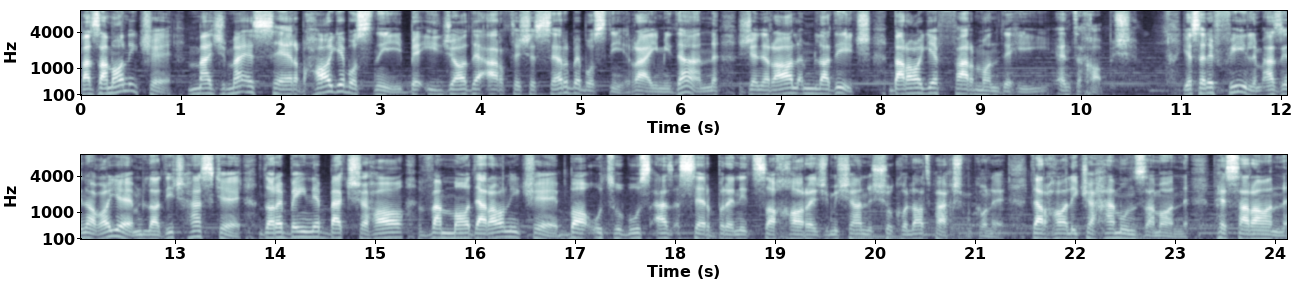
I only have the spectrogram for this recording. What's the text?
و زمان زمانی که مجمع سرب های بوسنی به ایجاد ارتش سرب بوسنی رأی میدن ژنرال ملادیچ برای فرماندهی انتخاب بشه. یه سری فیلم از این آقای ملادیچ هست که داره بین بچه ها و مادرانی که با اتوبوس از سربرنیتسا خارج میشن شکلات پخش می‌کنه. در حالی که همون زمان پسران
